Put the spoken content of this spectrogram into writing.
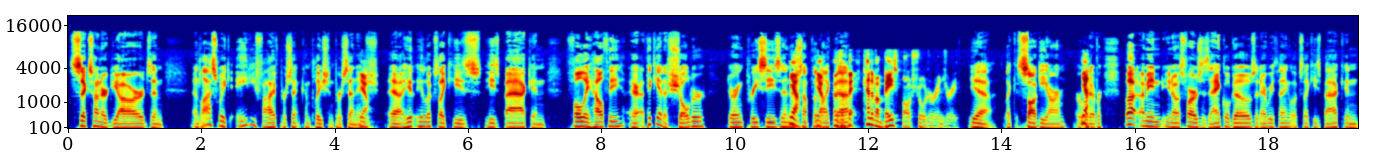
600 yards, and and last week 85 percent completion percentage. Yeah, he he looks like he's he's back and fully healthy. Uh, I think he had a shoulder during preseason yeah, or something yeah. like that. A ba- kind of a baseball shoulder injury. Yeah, like a soggy arm or Yeah. whatever. But I mean, you know, as far as his ankle goes and everything, it looks like he's back in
